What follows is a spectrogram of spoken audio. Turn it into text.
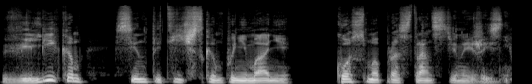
в великом синтетическом понимании космопространственной жизни.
